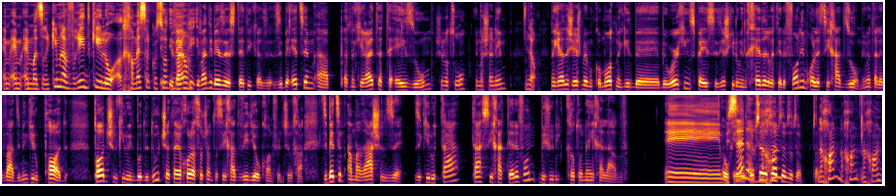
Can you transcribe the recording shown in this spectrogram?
הם- הם הם מזריקים לווריד כאילו 15 כוסות ביום. הבנתי, הבנתי באיזה אסתטיקה זה, זה בעצם, את מכירה את התאי זום שנוצרו עם השנים? לא. את זה שיש במקומות, נגיד ב-working spaces, יש כאילו מין חדר לטלפונים או לשיחת זום, אם אתה לבד, זה מין כאילו pod, pod של כאילו התבודדות שאתה יכול לעשות שם את השיחת video conference שלך. זה בעצם המרה של זה, זה כאילו תא, תא שיחת טלפון בשביל קרטוני חלב. אה, אוקיי, בסדר, אוקיי, נכון. בסדר. נכון, נכון, נכון.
